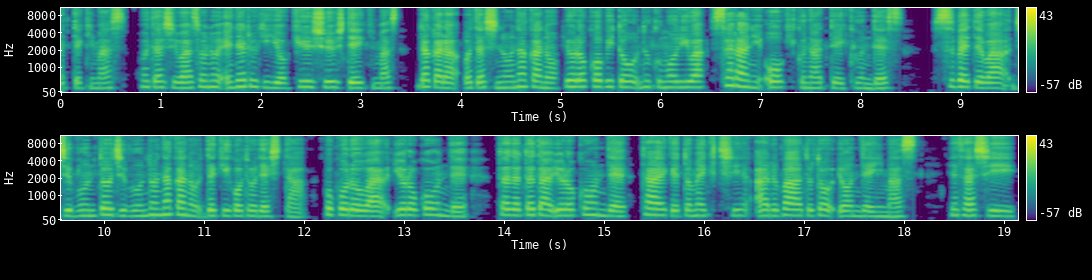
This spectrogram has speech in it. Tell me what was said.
ってきます。私はそのエネルギーを吸収していきます。だから私の中の喜びとぬくもりはさらに大きくなっていくんです。すべては自分と自分の中の出来事でした。心は喜んで、ただただ喜んで、大家留吉アルバートと呼んでいます。優しい、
